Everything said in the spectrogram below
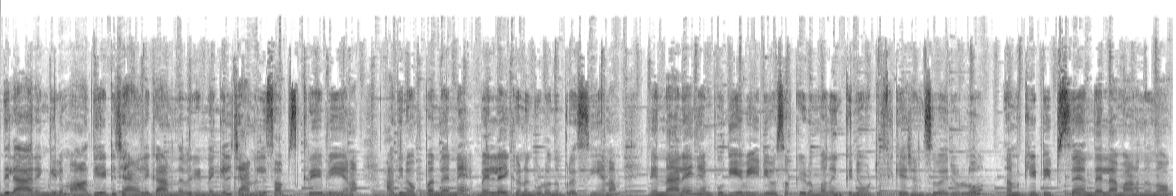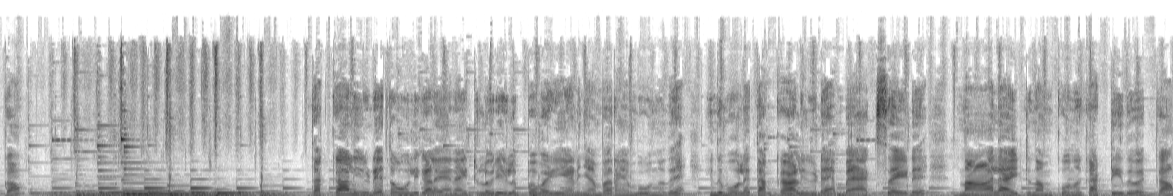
ഇതിൽ ആരെങ്കിലും ആദ്യമായിട്ട് ചാനൽ കാണുന്നവരുണ്ടെങ്കിൽ ചാനൽ സബ്സ്ക്രൈബ് ചെയ്യണം. അതിനൊപ്പം തന്നെ ബെല്ലൈക്കണും കൂടെ ഒന്ന് പ്രസ് ചെയ്യണം. എന്നാലേ ഞാൻ പുതിയ വീഡിയോസ് ഒക്കെ ഇടുമ്പോൾ നിങ്ങൾക്ക് നോട്ടിഫിക്കേഷൻസ് വരുള്ളൂ. നമുക്ക് ഈ ടിപ്സ് എന്തെല്ലാമാണെന്ന് നോക്കാം. തക്കാളിയുടെ തോൽ കളയാനായിട്ടുള്ള ഒരു എളുപ്പ വഴിയാണ് ഞാൻ പറയാൻ പോകുന്നത്. ഇതുപോലെ തക്കാളിയുടെ ബാക്ക് സൈഡ് നാലായിട്ട് നമുക്കൊന്ന് കട്ട് ചെയ്ത് വെക്കാം.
